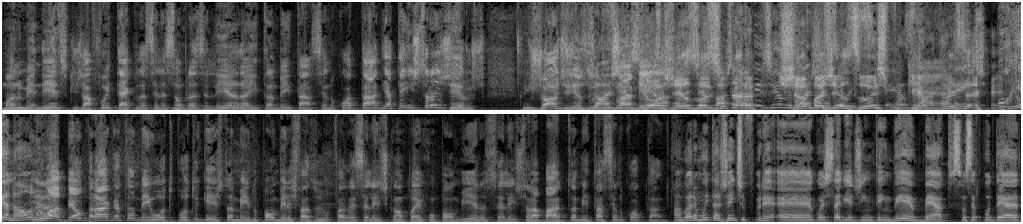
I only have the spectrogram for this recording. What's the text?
Mano Menezes, que já foi técnico da seleção brasileira e também está sendo cotado, e até em estrangeiros. Jorge Jesus Jorge do Flamengo. Jesus, Jorge Jesus, o cara tá chama Jorge Jesus, porque Exatamente. coisa- Por que não, E né? o Abel Braga também, outro português também do Palmeiras, faz, faz uma excelente campanha com o Palmeiras, excelente trabalho, também está sendo cotado. Agora, muita gente é, gostaria de entender, Beto, se você puder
